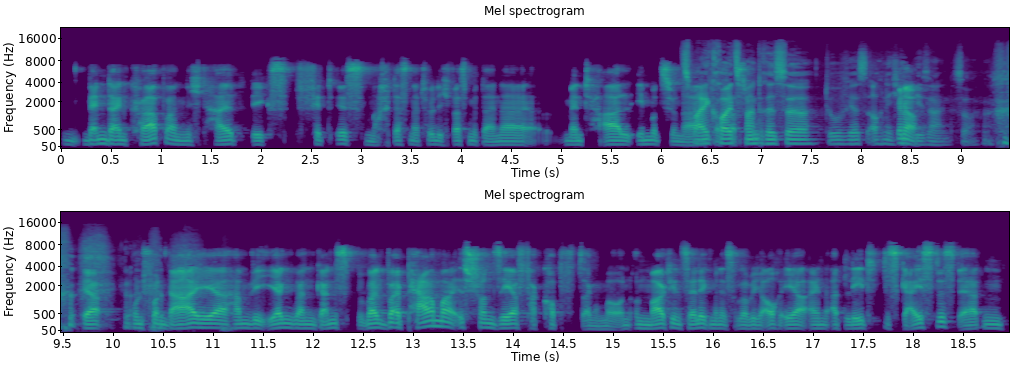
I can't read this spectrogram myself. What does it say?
wenn dein Körper nicht halbwegs fit ist, macht das natürlich was mit deiner mental-emotionalen Zwei Kreuzbandrisse, du wirst auch nicht genau. happy sein. So. Ja, genau. und von daher haben wir irgendwann ganz, weil, weil Perma ist schon sehr verkopft, sagen wir mal. Und, und Martin Seligman ist, glaube ich, auch eher ein Athlet des Geistes. Der hat einen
